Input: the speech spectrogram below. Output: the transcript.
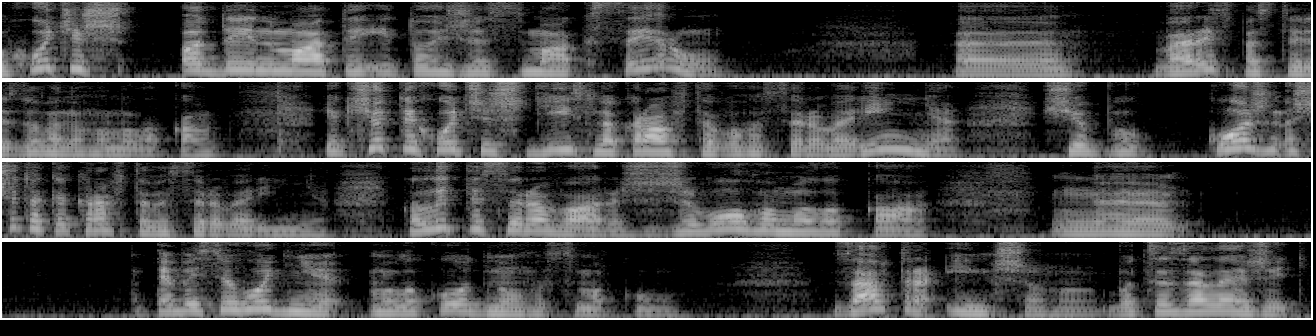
е, хочеш один мати і той же смак сиру, е, вари з пастеризованого молока. Якщо ти хочеш дійсно крафтового сироваріння, щоб кожна. Що таке крафтове сироваріння? Коли ти сировариш з живого молока, е, тебе сьогодні молоко одного смаку, завтра іншого, бо це залежить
